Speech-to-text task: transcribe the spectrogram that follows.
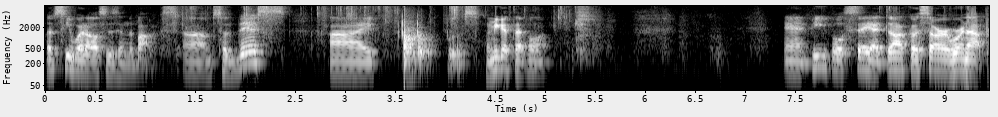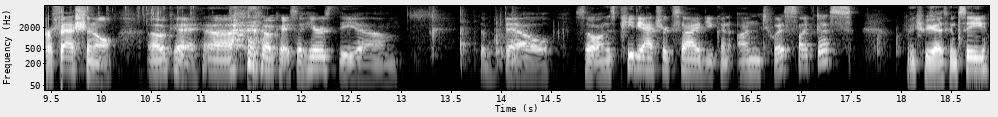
let's see what else is in the box. Um, so this, I, oops, let me get that, hold on. And people say at sorry, we're not professional. Okay, uh, okay, so here's the, um, the bell. So on this pediatric side, you can untwist like this. Make sure you guys can see.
